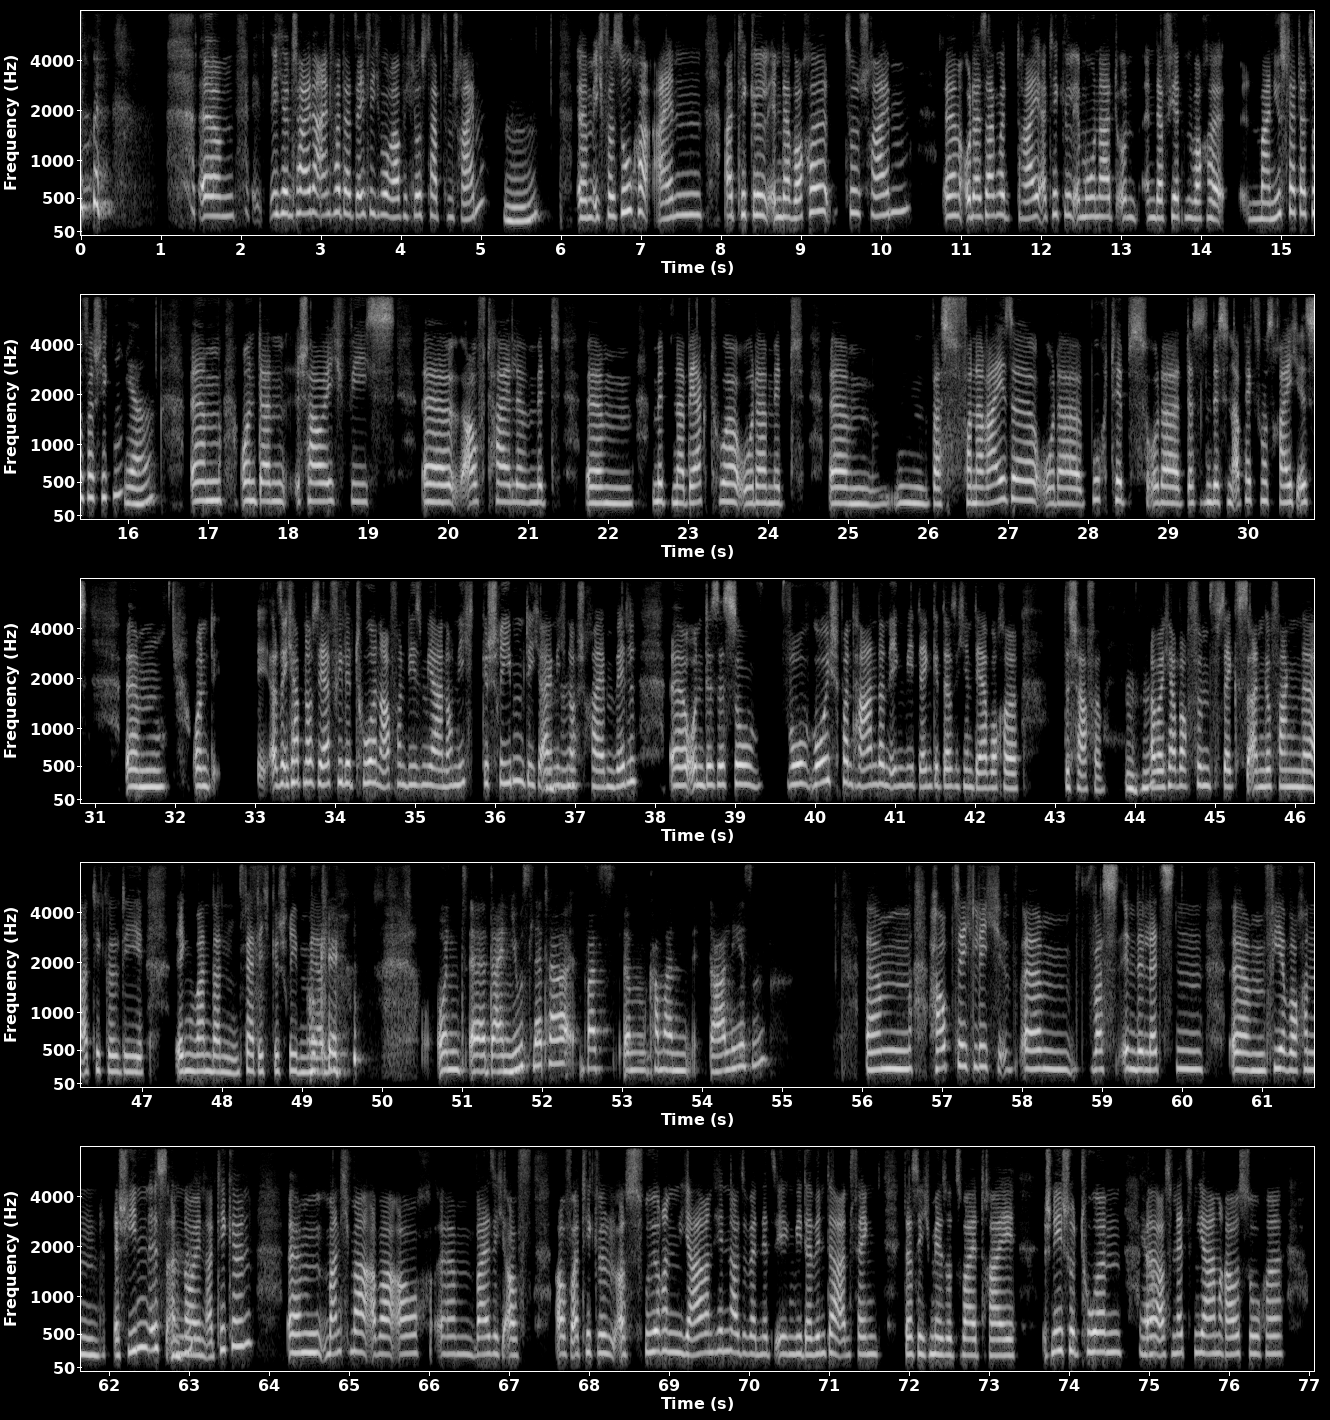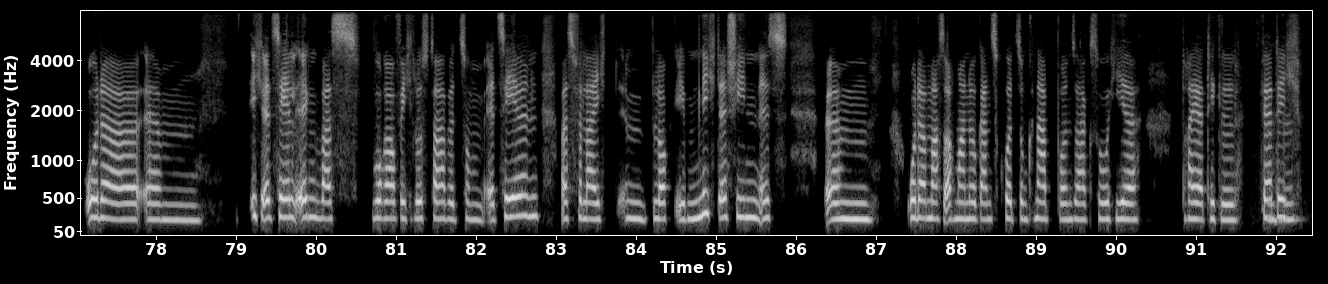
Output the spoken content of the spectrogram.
ähm, ich entscheide einfach tatsächlich, worauf ich Lust habe zum Schreiben. Mhm. Ähm, ich versuche einen Artikel in der Woche zu schreiben ähm, oder sagen wir drei Artikel im Monat und in der vierten Woche mein Newsletter zu verschicken. Ja. Ähm, und dann schaue ich, wie ich es äh, aufteile mit, ähm, mit einer Bergtour oder mit ähm, was von einer Reise oder Buchtipps oder dass es ein bisschen abwechslungsreich ist. Ähm, und also ich habe noch sehr viele Touren auch von diesem Jahr noch nicht geschrieben, die ich eigentlich mhm. noch schreiben will. Äh, und es ist so, wo, wo ich spontan dann irgendwie denke, dass ich in der Woche das schaffe. Mhm. Aber ich habe auch fünf, sechs angefangene Artikel, die irgendwann dann fertig geschrieben werden. Okay. Und äh, dein Newsletter, was ähm, kann man da lesen? Ähm, hauptsächlich, ähm, was in den letzten ähm, vier Wochen erschienen ist an mhm. neuen Artikeln. Ähm, manchmal aber auch ähm, weise ich auf, auf Artikel aus früheren Jahren hin. Also wenn jetzt irgendwie der Winter anfängt, dass ich mir so zwei, drei Schneeschuhtouren ja. äh, aus den letzten Jahren raussuche. Oder ähm, ich erzähle irgendwas, worauf ich Lust habe zum Erzählen, was vielleicht im Blog eben nicht erschienen ist. Ähm, oder mach's auch mal nur ganz kurz und knapp und sag so hier drei Artikel fertig. Mhm.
